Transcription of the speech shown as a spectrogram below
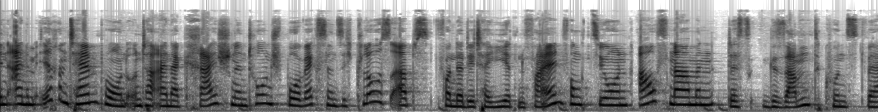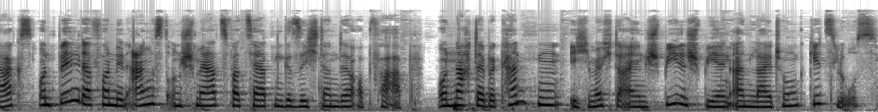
In einem irren Tempo und unter einer kreischenden Tonspur wechseln sich Close-ups von der detaillierten Fallenfunktion, Aufnahmen des Gesamtkunstwerks und Bilder von den angst- und schmerzverzerrten Gesichtern der Opfer ab. Und nach der bekannten Ich möchte ein Spiel spielen Anleitung geht's los.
